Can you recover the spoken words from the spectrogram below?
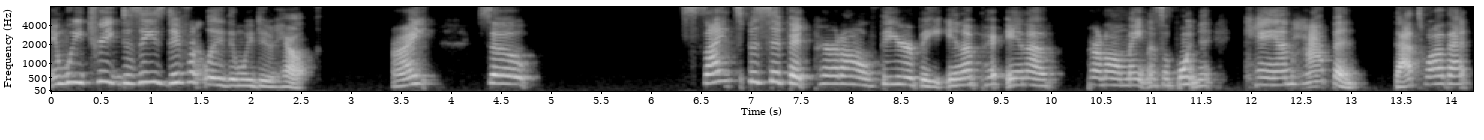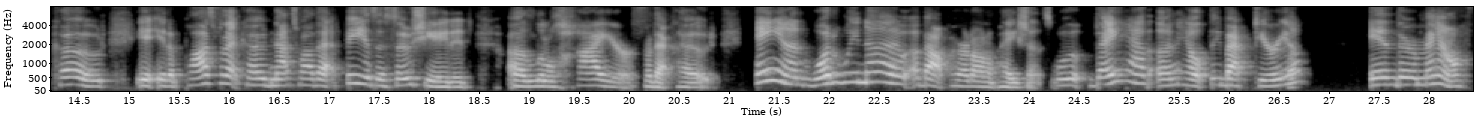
And we treat disease differently than we do health, right? So, site specific periodontal therapy in a in a periodontal maintenance appointment can happen. That's why that code it, it, applies for that code, and that's why that fee is associated a little higher for that code. And what do we know about periodontal patients? Well, they have unhealthy bacteria in their mouth,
